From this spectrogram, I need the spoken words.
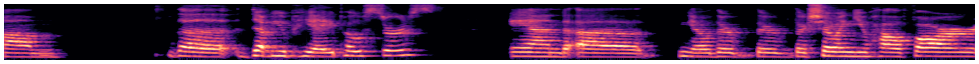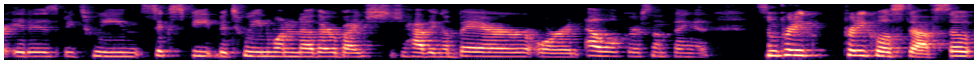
um, the WPA posters, and uh, you know they're they're they're showing you how far it is between six feet between one another by having a bear or an elk or something. Some pretty pretty cool stuff. So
